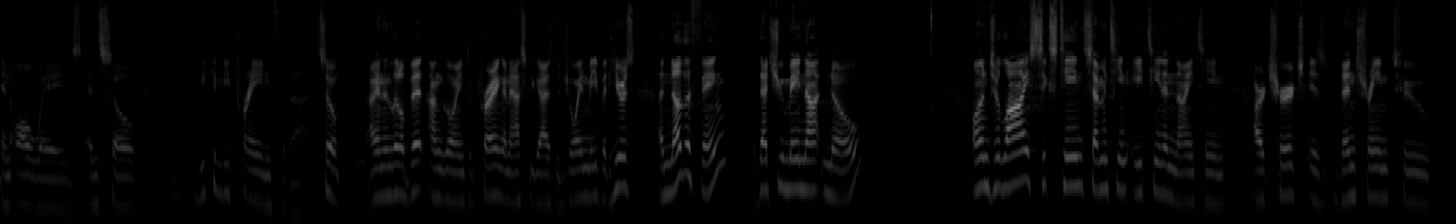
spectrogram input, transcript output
in all ways. And so we can be praying for that. So, in a little bit, I'm going to pray. I'm going to ask you guys to join me. But here's another thing that you may not know. On July 16, 17, 18, and 19, our church is venturing to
